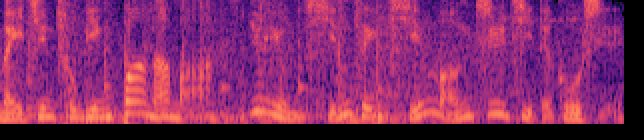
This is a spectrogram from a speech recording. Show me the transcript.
美军出兵巴拿马运用擒贼擒王之计的故事。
